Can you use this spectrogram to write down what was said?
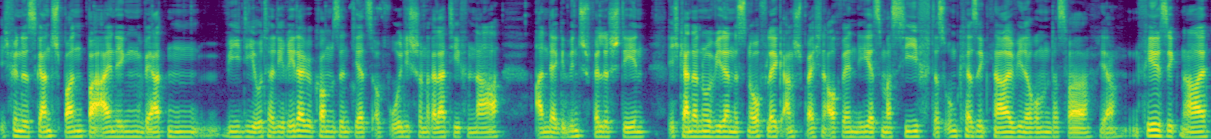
Ich finde es ganz spannend bei einigen Werten, wie die unter die Räder gekommen sind jetzt, obwohl die schon relativ nah an der Gewinnschwelle stehen. Ich kann da nur wieder eine Snowflake ansprechen, auch wenn die jetzt massiv das Umkehrsignal wiederum, das war ja ein Fehlsignal.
